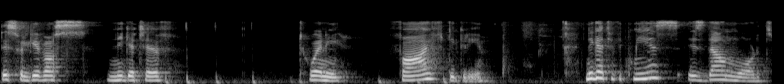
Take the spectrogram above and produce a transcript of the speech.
This will give us negative 25 degree. Negative it means is downward.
